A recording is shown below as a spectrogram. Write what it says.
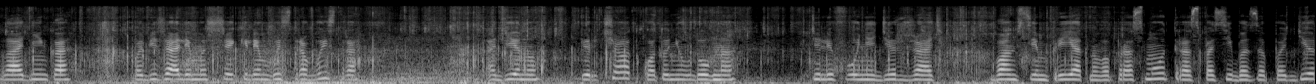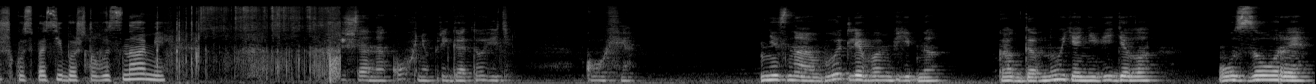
Ладненько. Побежали мы с Шекелем быстро-быстро. Одену перчатку, а то неудобно в телефоне держать. Вам всем приятного просмотра. Спасибо за поддержку. Спасибо, что вы с нами. Пришла на кухню приготовить кофе. Не знаю, будет ли вам видно. Как давно я не видела узоры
